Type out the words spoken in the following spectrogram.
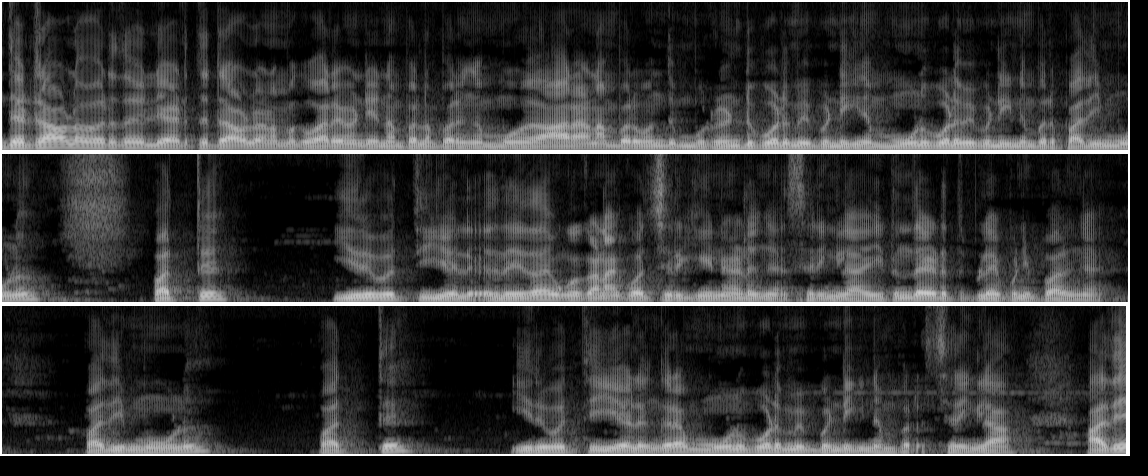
இந்த ட்ராவில் வருதோ இல்லையா அடுத்த ட்ராவில் நமக்கு வர வேண்டிய நம்பர்லாம் பாருங்கள் மூ ஆறாம் நம்பர் வந்து ரெண்டு போலுமே பெண்டிங் மூணு போலுமே பெண்டிங் நம்பர் பதிமூணு பத்து இருபத்தி ஏழு. இதில் ஏதாவது உங்கள் கணக்கு வச்சுருக்கீங்கன்னு எடுங்க. சரிங்களா? இருந்தால் எடுத்து ப்ளே பண்ணி பாருங்கள் பதிமூணு பத்து இருபத்தி ஏழுங்கிற மூணு போர்டுமே பெண்டிங் நம்பர் சரிங்களா? அதே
